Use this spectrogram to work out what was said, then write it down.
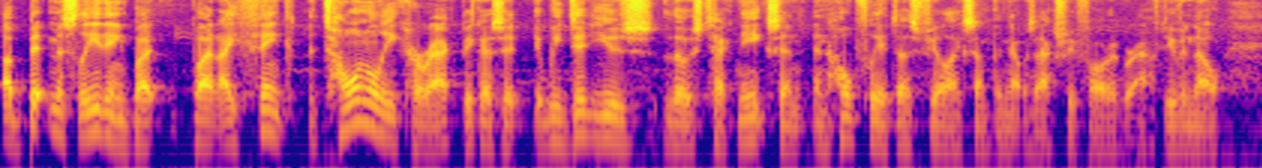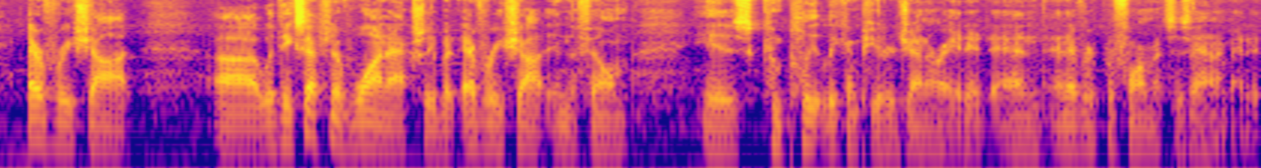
a, bit misleading, but but I think tonally correct because it, it, we did use those techniques, and, and hopefully it does feel like something that was actually photographed, even though every shot, uh, with the exception of one actually, but every shot in the film is completely computer generated and, and every performance is animated.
